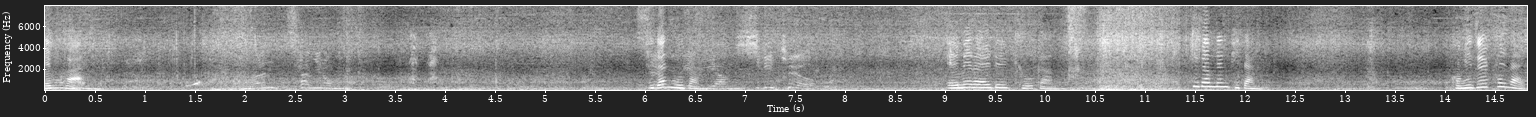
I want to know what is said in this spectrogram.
액화 시간 무정 에메랄드 교감. 휘감는 비단 거미줄 칼날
